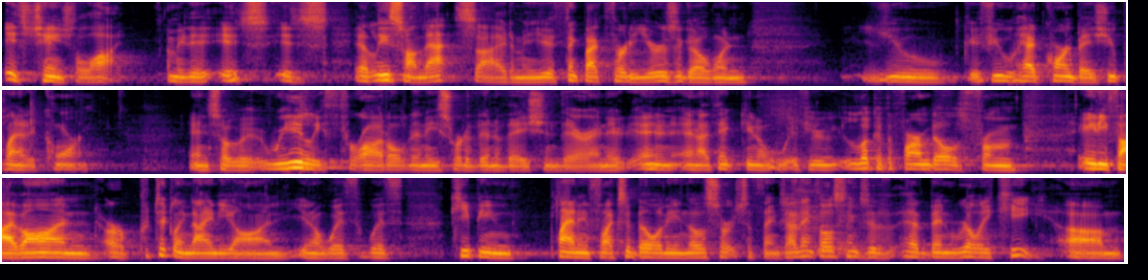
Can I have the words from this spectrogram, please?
it's changed a lot. I mean, it's, it's, at least on that side, I mean, you think back 30 years ago when you, if you had corn base, you planted corn. And so it really throttled any sort of innovation there. And it, and, and I think, you know, if you look at the farm bills from 85 on, or particularly 90 on, you know, with, with keeping planning flexibility and those sorts of things, I think those things have, have been really key. Um,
